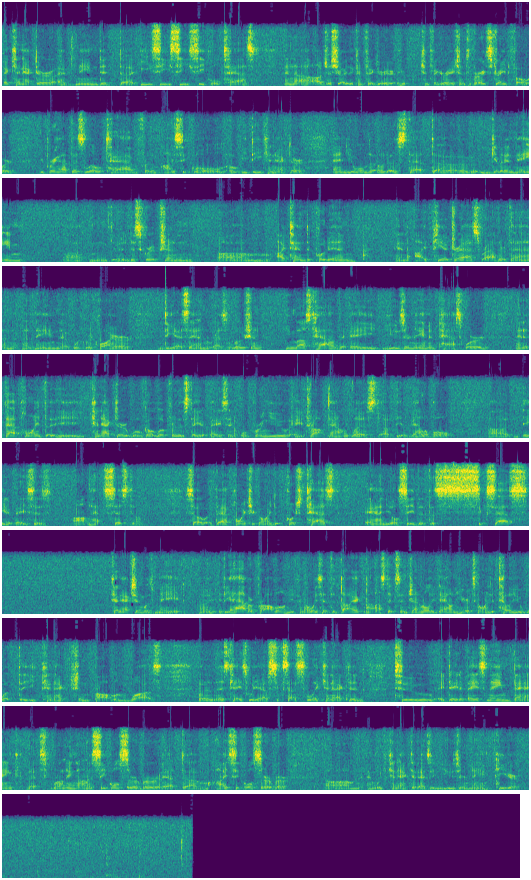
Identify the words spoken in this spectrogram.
connector. I've named it uh, ECC SQL test. And uh, I'll just show you the configura configuration. It's very straightforward. You bring up this little tab for the MySQL OBD connector, and you will notice that uh, give it a name, uh, give it a description. Um, I tend to put in an IP address rather than a name that would require DSN resolution. You must have a username and password and at that point the connector will go look for this database and it will bring you a drop down list of the available uh, databases on that system. So at that point you're going to push test and you'll see that the success connection was made. Uh, if you have a problem, you can always hit the diagnostics, and generally down here it's going to tell you what the connection problem was. But in this case, we have successfully connected to a database named Bank that's running on a SQL server at um, MySQL server, um, and we've connected as a user named Peter.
